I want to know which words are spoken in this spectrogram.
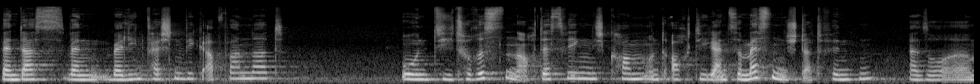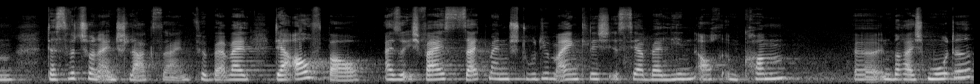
wenn, das, wenn Berlin Fashion Week abwandert und die Touristen auch deswegen nicht kommen und auch die ganzen Messen nicht stattfinden, also ähm, das wird schon ein Schlag sein, für, weil der Aufbau, also ich weiß, seit meinem Studium eigentlich ist ja Berlin auch im Kommen äh, im Bereich Mode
